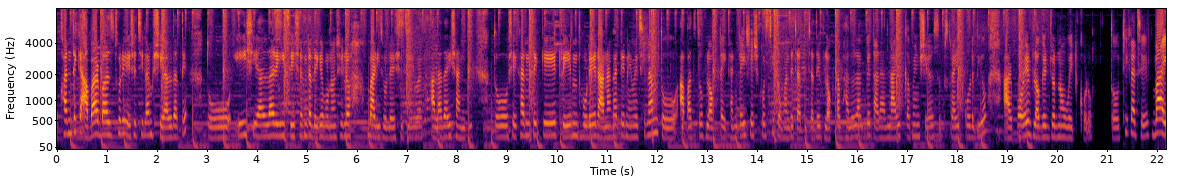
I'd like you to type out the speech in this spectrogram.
ওখান থেকে আবার বাস ধরে এসেছিলাম শিয়ালদাতে। তো এই শিয়ালদার এই স্টেশনটা দেখে মনে হচ্ছিল বাড়ি চলে এসেছি, এবার আলাদাই শান্তি। তো সেখান থেকে ট্রেন ধরে রানাঘাটে নেমেছিলাম। তো আপাতত ব্লগটা এখানটাই শেষ করছি। তোমাদের যাদের যাদের ব্লগটা ভালো লাগবে তারা লাইক কমেন্ট শেয়ার সাবস্ক্রাইব করে দিও। আর পরের ব্লগের জন্য ওয়েট করো। তো ঠিক আছে বাই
